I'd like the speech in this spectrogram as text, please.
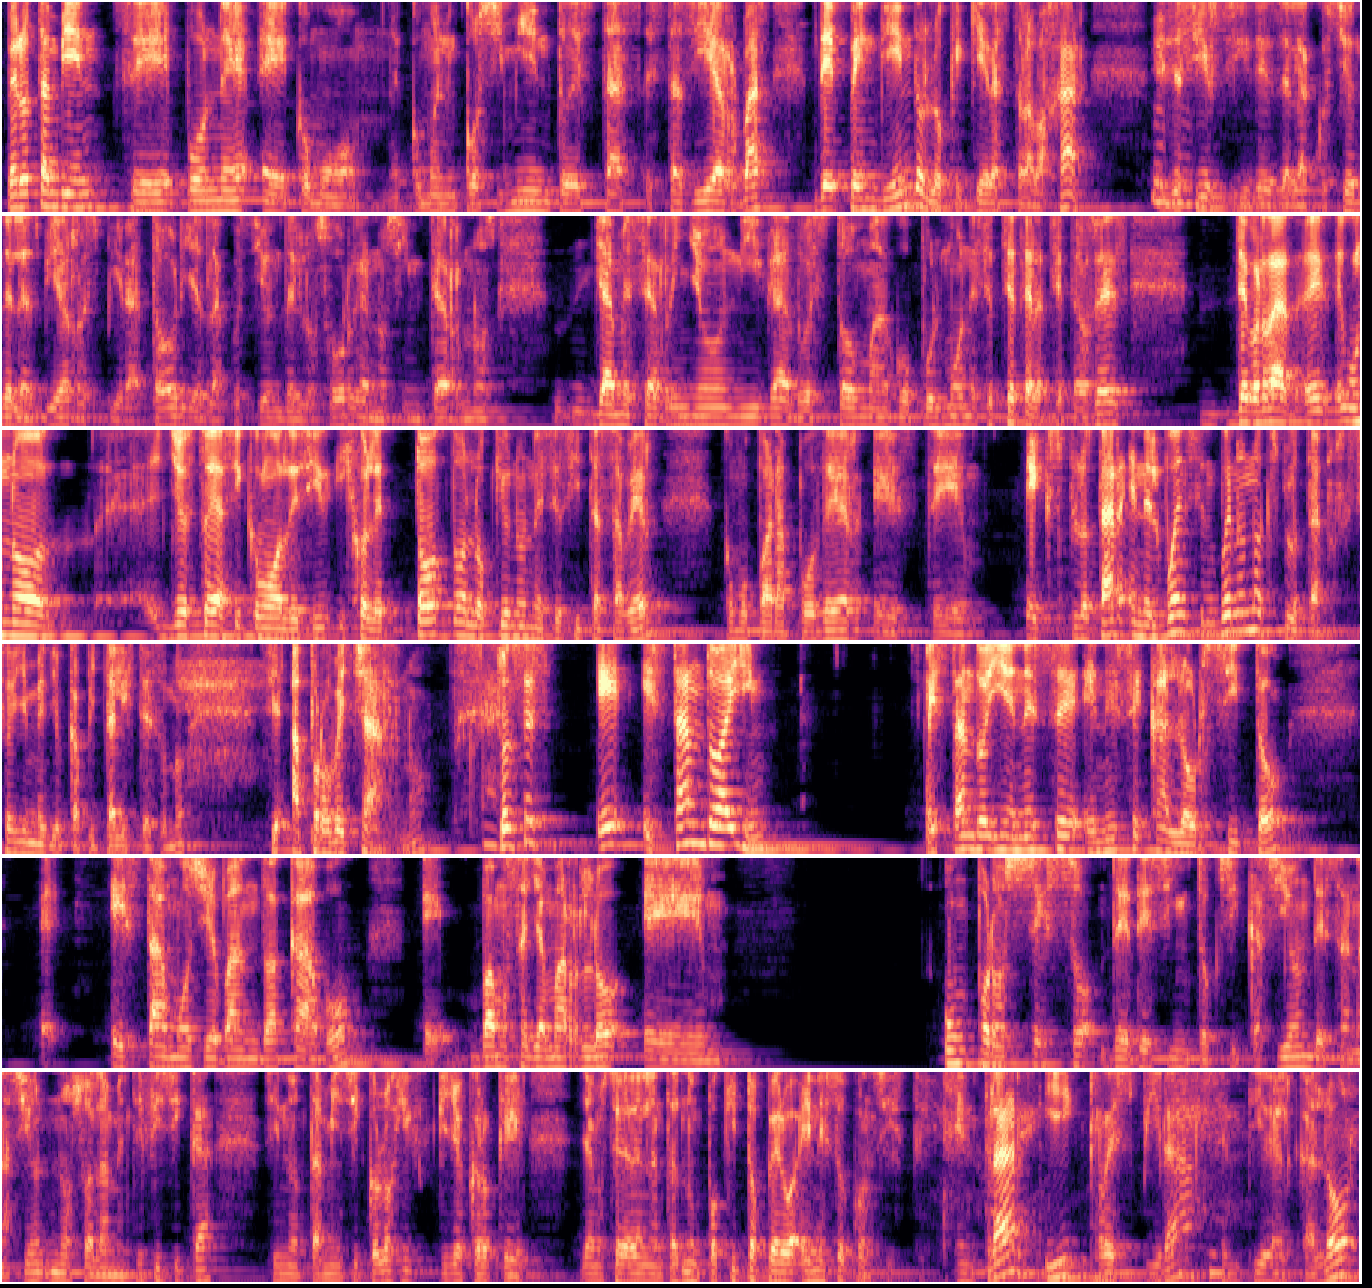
Pero también se pone como, como en cocimiento estas, estas hierbas, dependiendo lo que quieras trabajar. Es decir, si desde la cuestión de las vías respiratorias, la cuestión de los órganos internos, llámese riñón, hígado, estómago, pulmones, etcétera, etcétera. O sea, es de verdad, uno, yo estoy así como decir, híjole, todo lo que uno necesita saber como para poder, este, explotar en el buen sentido, bueno, no explotar, porque se oye medio capitalista eso, ¿no? Sí, aprovechar, ¿no? Entonces, eh, estando ahí, estando ahí en ese, en ese calorcito, estamos llevando a cabo, eh, vamos a llamarlo, eh, un proceso de desintoxicación, de sanación, no solamente física, sino también psicológica, que yo creo que ya me estoy adelantando un poquito, pero en eso consiste. Entrar y respirar, sentir el calor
